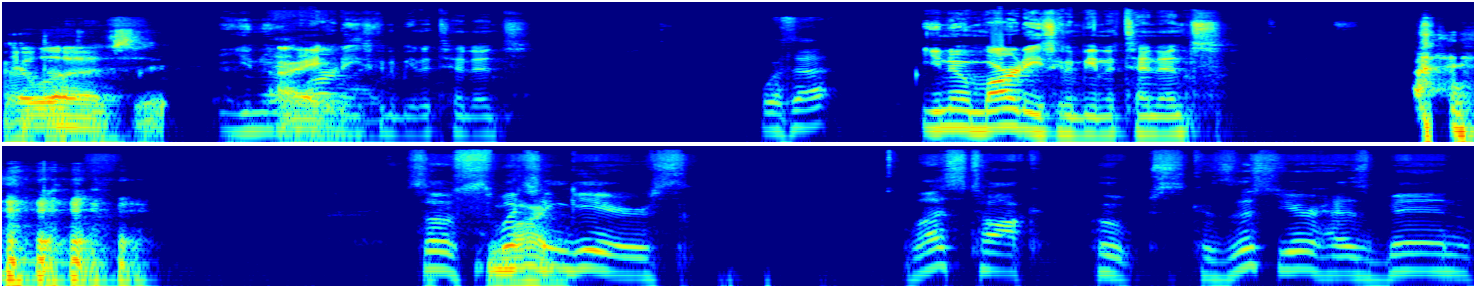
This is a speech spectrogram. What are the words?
That it was. Sick. You know right. Marty's going to be in attendance. What's that? You know Marty's going to be in attendance. so switching gears, let's talk hoops because this year has been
